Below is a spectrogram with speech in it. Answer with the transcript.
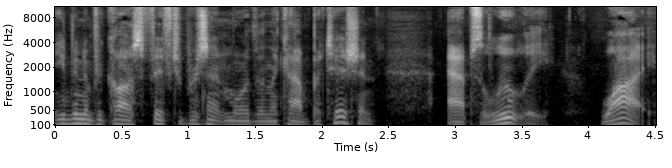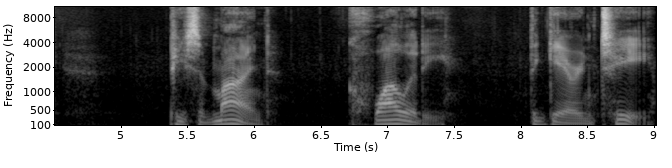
Even if it costs 50% more than the competition? Absolutely. Why? Peace of mind, quality, the guarantee.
